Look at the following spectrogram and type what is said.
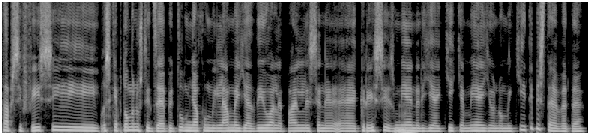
θα ψηφίσει σκεπτόμενος στην τσέπη του, μια που μιλάμε για δύο αλλεπάλληλες ε, κρίσεις, μία ενεργειακή και μία υγειονομική. Τι πιστεύετε;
